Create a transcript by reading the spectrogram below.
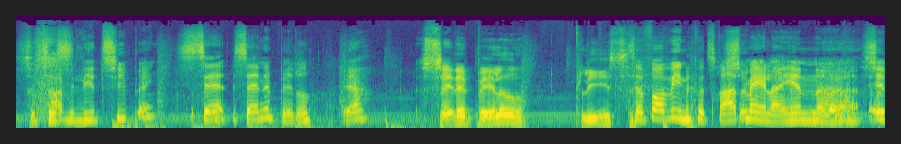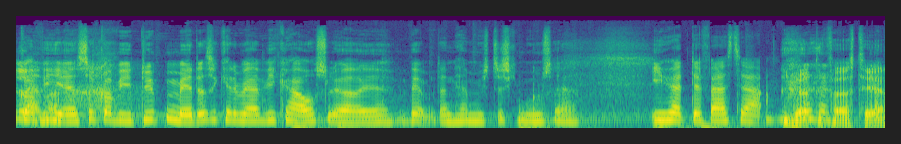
så tager vi lige et tip, ikke? send, send et billede. Ja, Send et billede, please. Så får vi en portrætmaler ind og ja så, eller går vi, øh, så går vi i dybden med det, så kan det være, at vi kan afsløre, øh, hvem den her mystiske muse er. I hørte det først her. I hørte det først her.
